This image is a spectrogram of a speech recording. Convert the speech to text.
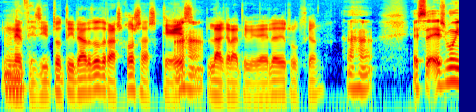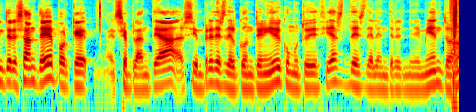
necesito tirar de otras cosas, que Ajá. es la creatividad y la disrupción. Ajá. Es, es muy interesante ¿eh? porque se plantea siempre desde el contenido y como tú decías, desde el entretenimiento, ¿no?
